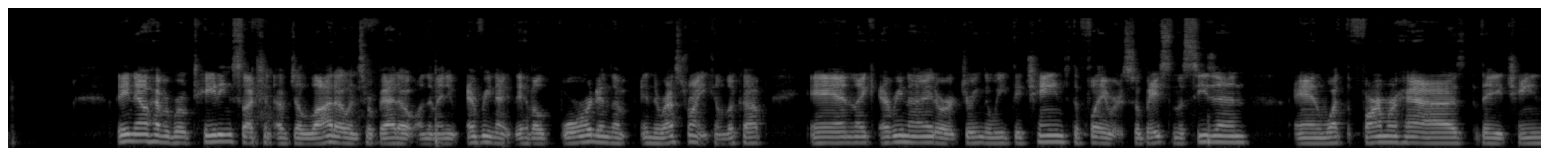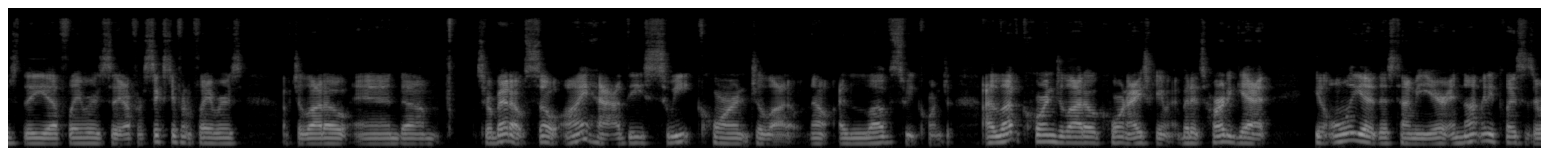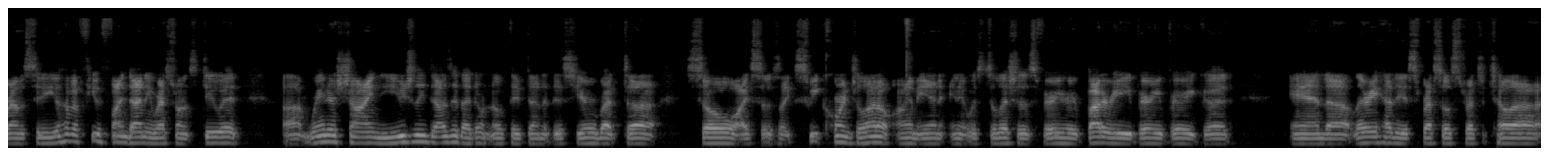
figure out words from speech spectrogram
they now have a rotating selection of gelato and sorbetto on the menu every night. They have a board in the in the restaurant you can look up, and like every night or during the week they change the flavors. So based on the season and what the farmer has, they change the uh, flavors. They offer six different flavors of gelato and um, sorbetto. So I had the sweet corn gelato. Now I love sweet corn. I love corn gelato, corn ice cream, but it's hard to get you can only get it this time of year, and not many places around the city. You'll have a few fine dining restaurants do it. Um, Rain or Shine usually does it. I don't know if they've done it this year, but uh, so I so it was like sweet corn gelato. I'm in, and it was delicious, very very buttery, very very good. And uh, Larry had the espresso stracciatella.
